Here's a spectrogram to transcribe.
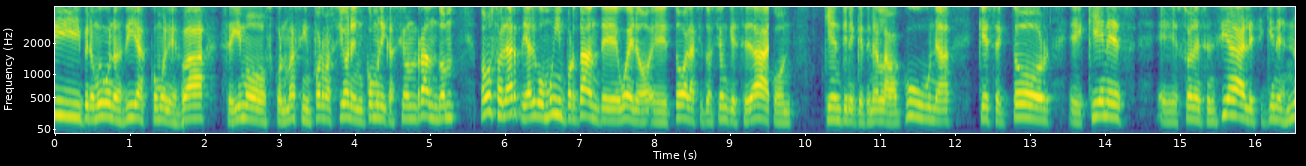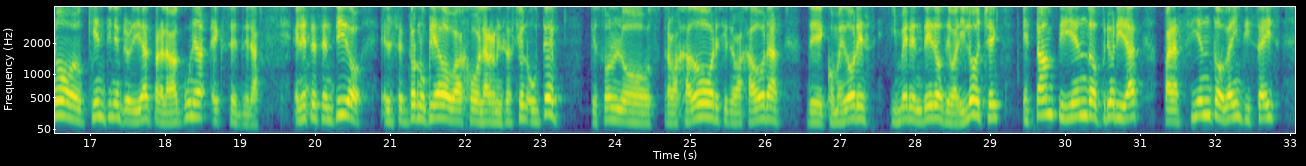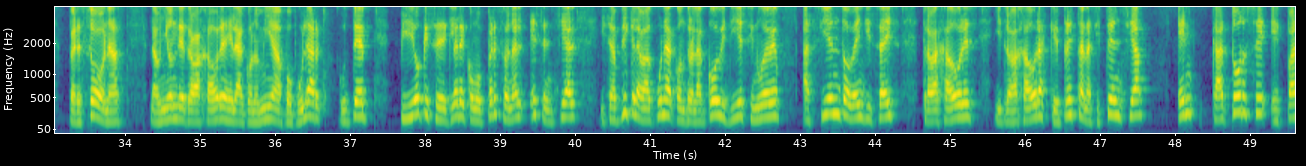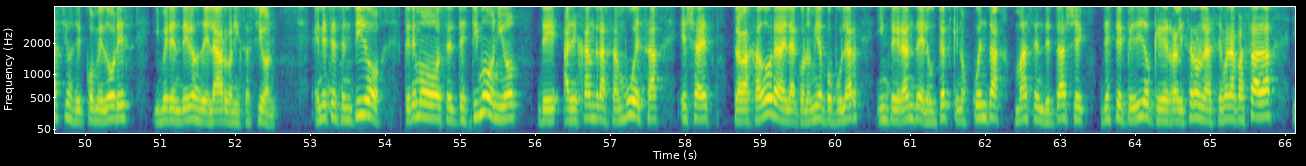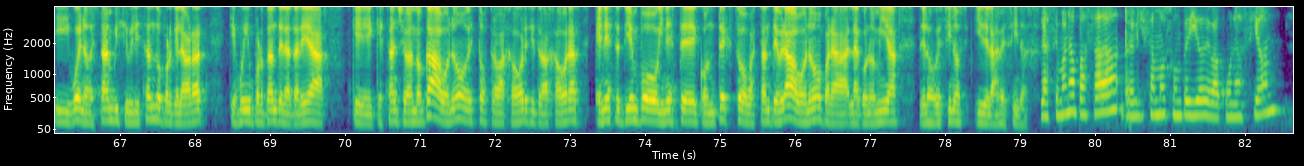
Muy, pero muy buenos días, ¿cómo les va? Seguimos con más información en comunicación random. Vamos a hablar de algo muy importante, bueno, eh, toda la situación que se da con quién tiene que tener la vacuna, qué sector, eh, quiénes eh, son esenciales y quiénes no, quién tiene prioridad para la vacuna, etc. En este sentido, el sector nucleado bajo la organización UTEP que son los trabajadores y trabajadoras de comedores y merenderos de Bariloche, están pidiendo prioridad para 126 personas. La Unión de Trabajadores de la Economía Popular, UTEP, pidió que se declare como personal esencial y se aplique la vacuna contra la COVID-19 a 126 trabajadores y trabajadoras que prestan asistencia en 14 espacios de comedores y merenderos de la organización. En este sentido, tenemos el testimonio de Alejandra Zambuesa. Ella es trabajadora de la economía popular, integrante de la UTEP, que nos cuenta más en detalle de este pedido que realizaron la semana pasada y bueno, están visibilizando porque la verdad que es muy importante la tarea que, que, están llevando a cabo, ¿no? Estos trabajadores y trabajadoras en este tiempo y en este contexto bastante bravo, ¿no? Para la economía de los vecinos y de las vecinas. La semana pasada realizamos un pedido de vacunación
